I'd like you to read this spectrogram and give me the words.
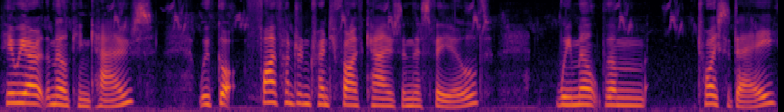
Here we are at the milking cows. We've got 525 cows in this field. We milk them twice a day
